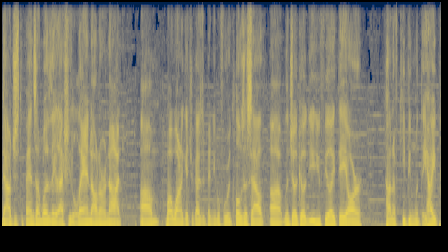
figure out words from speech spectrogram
now just depends on whether they actually land on it or not. Um, but I want to get your guys' opinion before we close this out. Uh, do you feel like they are kind of keeping with the hype?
